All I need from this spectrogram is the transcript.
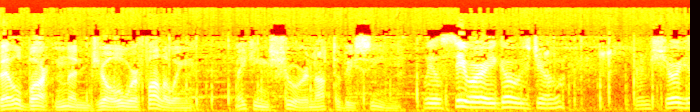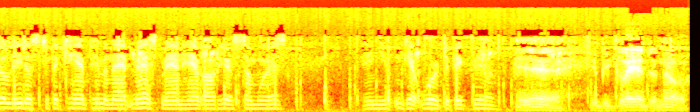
Belle Barton and Joe were following, making sure not to be seen. We'll see where he goes, Joe. I'm sure he'll lead us to the camp him and that masked man have out here somewheres. And you can get word to Big Bill. Yeah, he'd be glad to know.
